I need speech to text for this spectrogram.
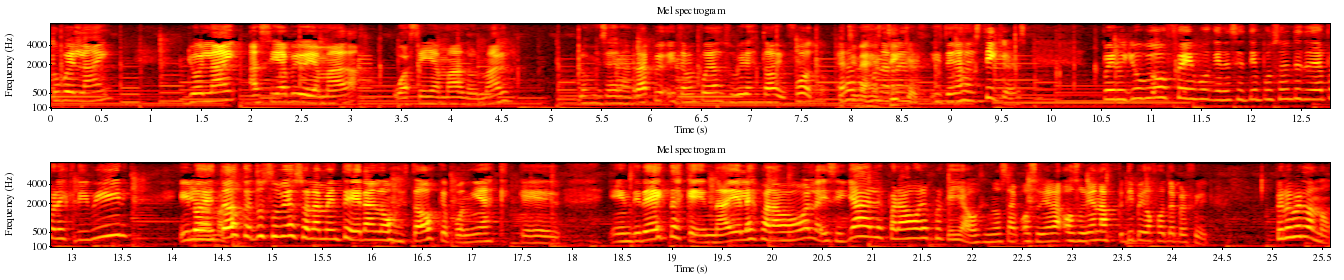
tuve Line, yo Line hacía videollamada o hacía llamada normal. Los mensajes eran rápidos y también podías subir estado y foto. Y Era tenías como una stickers. red- Y tenías stickers. Pero yo veo Facebook en ese tiempo solamente tenía para escribir y los Nada más. estados que tú subías solamente eran los estados que ponías que, que indirectas que nadie les paraba bola y si ya les paraba bola es porque ya o si no o subían la, o subían la típica foto de perfil. Pero es verdad no,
